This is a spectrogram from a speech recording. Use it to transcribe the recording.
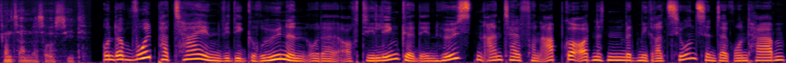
ganz anders aussieht. Und obwohl Parteien wie die Grünen oder auch die Linke den höchsten Anteil von Abgeordneten mit Migrationshintergrund haben,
